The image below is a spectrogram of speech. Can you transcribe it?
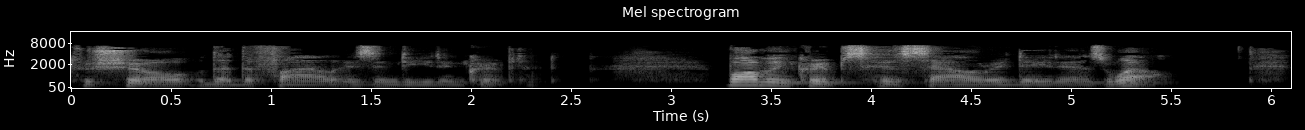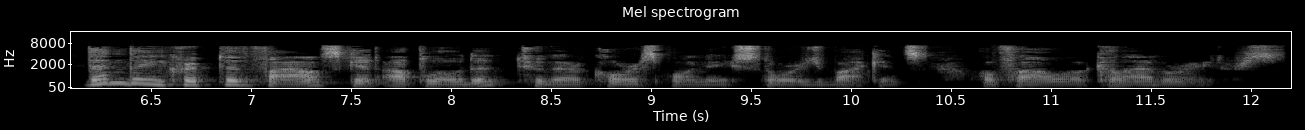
to show that the file is indeed encrypted. Bob encrypts his salary data as well. Then the encrypted files get uploaded to their corresponding storage buckets of our collaborators.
